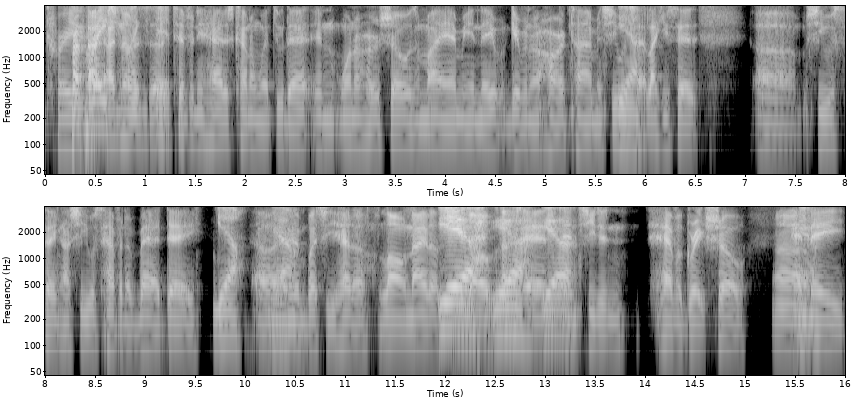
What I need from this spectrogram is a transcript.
crazy. I- I I, I preparation, like you noticed uh. Tiffany Haddish kind of went through that in one of her shows in Miami, and they were giving her a hard time. And she was, Yeah. like you said, um, she was saying how she was having a bad day, yeah, uh, yeah. and, but she had a long night of, Yeah, you know, yeah, and, yeah. and she didn't have a great show, uh, and Yeah. they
